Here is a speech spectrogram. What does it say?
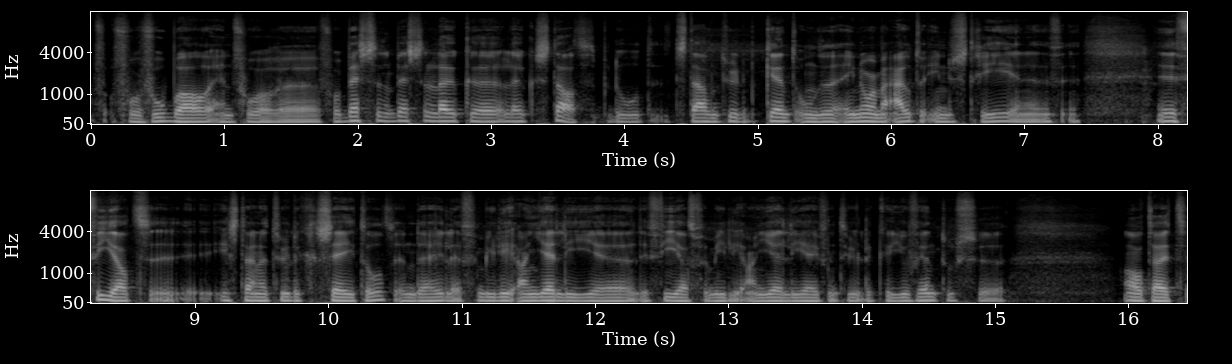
voor voetbal en voor, uh, voor best, een, best een leuke, leuke stad. Ik bedoel, het staat natuurlijk bekend om de enorme auto-industrie. En uh, Fiat is daar natuurlijk gezeteld. En de hele familie Agnelli, de Fiat-familie Agnelli, heeft natuurlijk Juventus altijd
